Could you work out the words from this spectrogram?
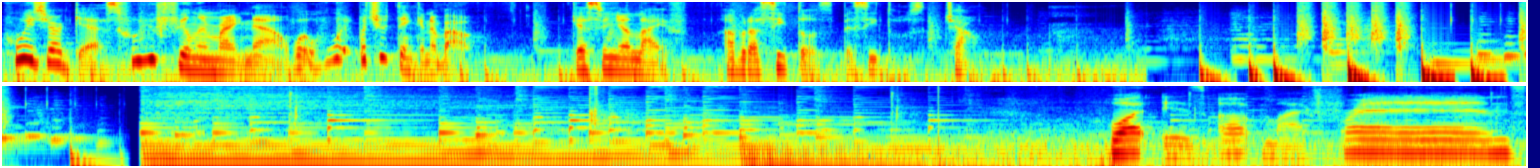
Who is your guest? Who you feeling right now? What, what, what you thinking about? Guess in your life. Abracitos, besitos. Ciao. What is up, my friends?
